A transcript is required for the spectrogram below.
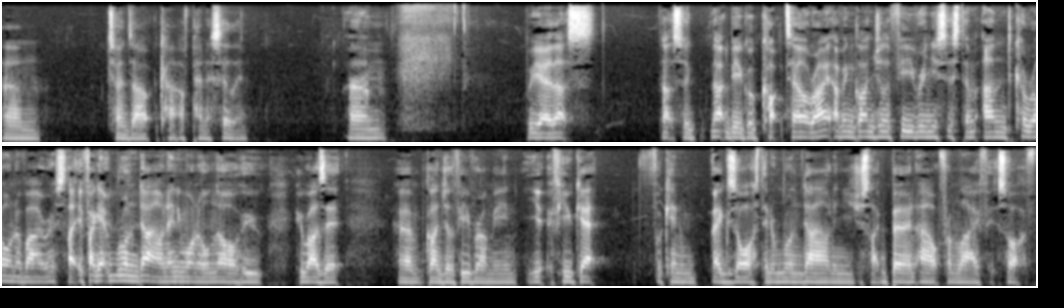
Um, turns out I can't have penicillin. Um, but yeah, that's that's a that'd be a good cocktail, right? Having glandular fever in your system and coronavirus. Like if I get run down, anyone will know who who has it. Um, glandular fever. I mean, if you get fucking exhausted and run down and you just like burnt out from life, it sort of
